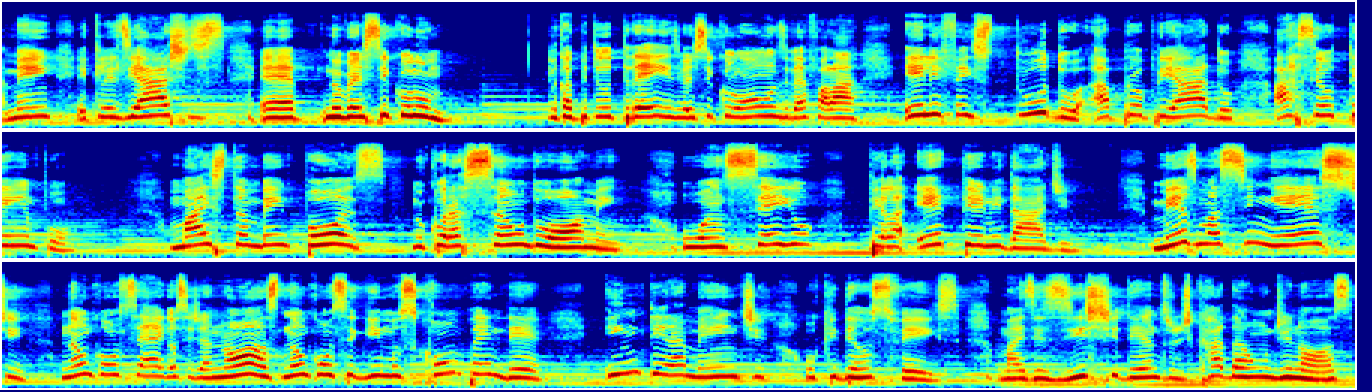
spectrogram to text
Amém? Eclesiastes, é, no versículo no capítulo 3, versículo 11, vai falar: Ele fez tudo apropriado a seu tempo, mas também pôs no coração do homem o anseio pela eternidade. Mesmo assim, este não consegue, ou seja, nós não conseguimos compreender inteiramente o que Deus fez, mas existe dentro de cada um de nós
